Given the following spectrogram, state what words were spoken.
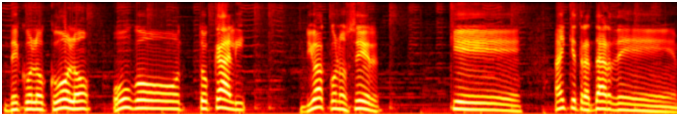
de Colo Colo, Hugo Tocali, dio a conocer que hay que tratar de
